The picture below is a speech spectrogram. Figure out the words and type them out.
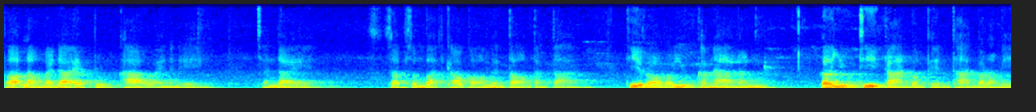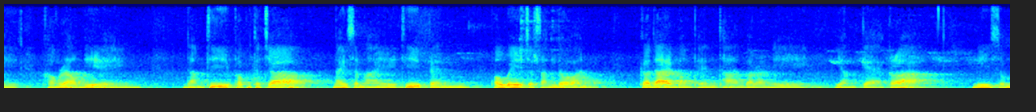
เพราะเราไม่ได้ปลูกข้าวไว้นั่นเอง ฉันใด ทรัพย์สมบัติเข้าของเงินตองต่างๆ ที่รอเราอยู่ข้างหน้านั้น ก็อยู่ที่การบำเพ็ญทานบารมีของเรานี้เอง ดังที่พระพุทธเจ้าในสมัยที่เป็นพระเวชสันดร ก็ได้บำเพ็ญทานบารมีอย่างแก่กล้า มีสม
